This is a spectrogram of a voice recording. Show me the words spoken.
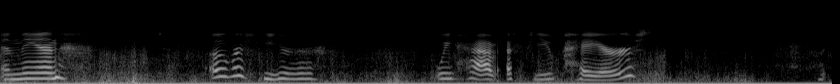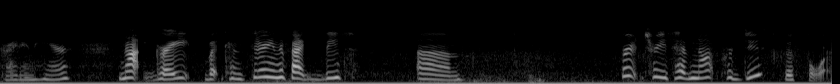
And then over here we have a few pears. Look right in here. Not great, but considering the fact these um, fruit trees have not produced before,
